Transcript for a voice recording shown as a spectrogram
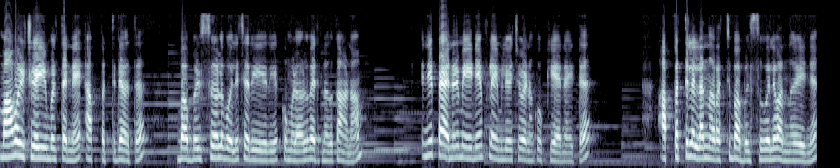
മാവ് ഒഴിച്ചു കഴിയുമ്പോൾ തന്നെ അപ്പത്തിന്റെ അകത്ത് ബബിൾസുകൾ പോലെ ചെറിയ ചെറിയ കുമിളകൾ വരുന്നത് കാണാം. ഇനി പാൻ ഒരു മീഡിയം ഫ്ലെയിമിൽ വെച്ച് വേണം കുക്ക് ചെയ്യാനായിട്ട്. അപ്പത്തിലെല്ലാം നിറച്ച് ബബിൾസ് പോലെ വന്നു കഴിഞ്ഞ്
